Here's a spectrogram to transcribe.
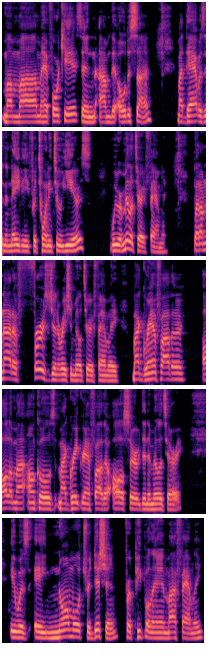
My mom had four kids, and I'm the oldest son. My dad was in the Navy for 22 years. We were a military family, but I'm not a first generation military family. My grandfather, all of my uncles, my great grandfather all served in the military. It was a normal tradition for people in my family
